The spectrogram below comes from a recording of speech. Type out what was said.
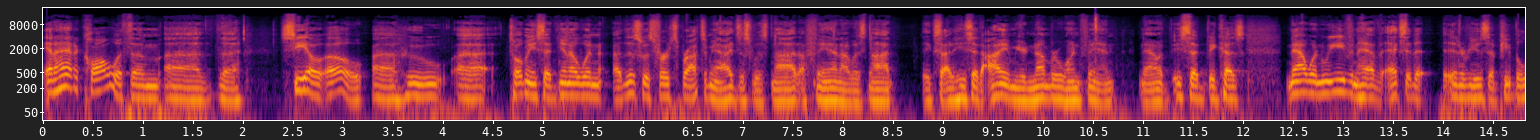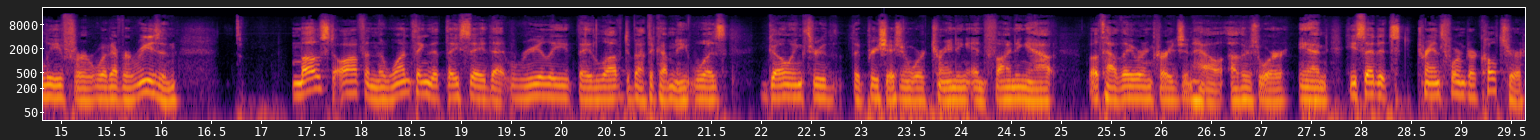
And I had a call with them, uh, the COO, uh, who uh, told me, he said, you know, when uh, this was first brought to me, I just was not a fan. I was not excited. He said, I am your number one fan. Now, he said, because now when we even have exit interviews that people leave for whatever reason, most often the one thing that they say that really they loved about the company was going through the appreciation work training and finding out both how they were encouraged and how others were. And he said it's transformed our culture.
